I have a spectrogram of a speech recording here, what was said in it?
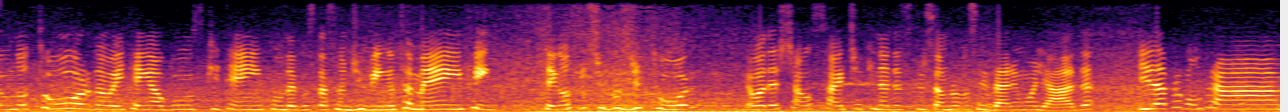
o noturno e tem alguns que tem com degustação de vinho também, enfim, tem outros tipos de tour. Eu vou deixar o site aqui na descrição pra vocês darem uma olhada. E dá pra comprar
